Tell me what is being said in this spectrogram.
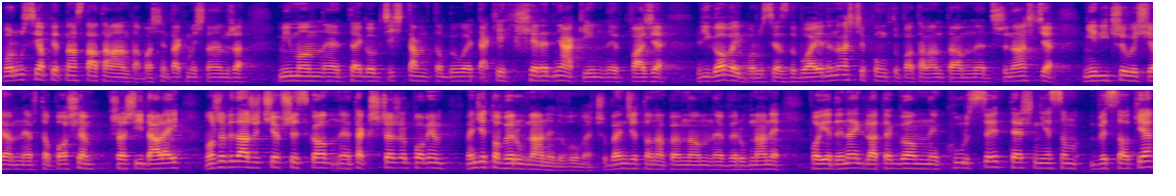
Borussia, 15 Atalanta. Właśnie tak myślałem, że mimo y, tego gdzieś tam to były takie średniaki w fazie ligowej. Borussia zdobyła 11 punktów, Atalanta 13. Nie liczyły się w top 8, przeszli dalej. Może wydarzyć się wszystko, tak szczerze powiem, będzie to wyrównany dwumecz. Będzie to na pewno wyrównany pojedynek, dlatego kursy też nie są wysokie.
